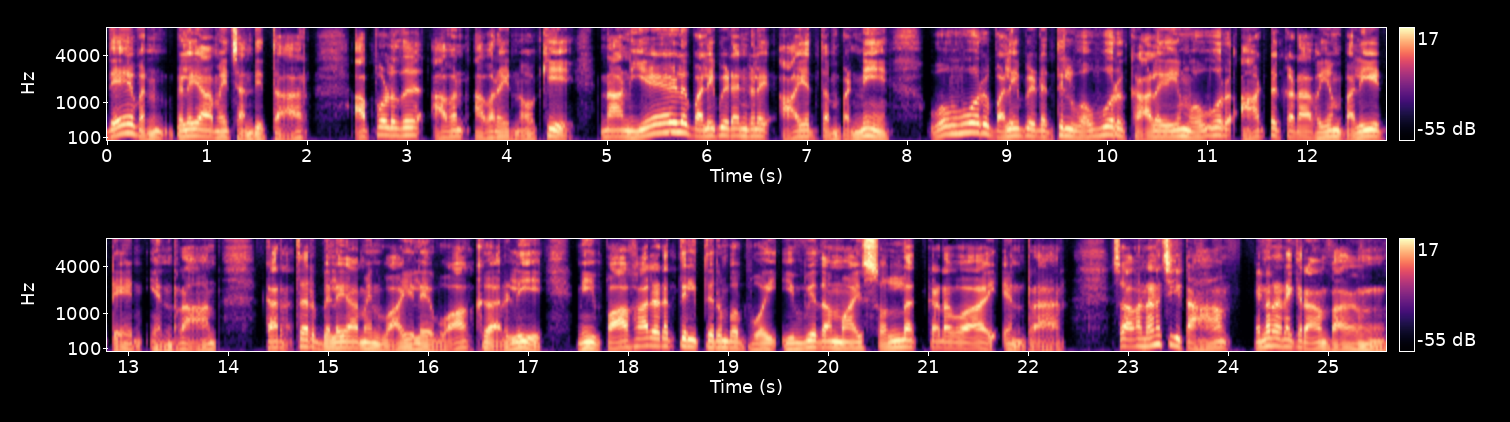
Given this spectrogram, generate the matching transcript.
தேவன் பிழையாமை சந்தித்தார். அப்பொழுது அவன் அவரை நோக்கி நான் ஏழு பலிபீடங்களை ஆயத்தம் பண்ணி ஒவ்வொரு பலிபீடத்தில் ஒவ்வொரு காளையையும் ஒவ்வொரு ஆட்டுக்கடாவையும் பலியிட்டேன் என்றான். கர்த்தர் பிலையாமின் வாயிலே வாக்கு அருளி நீ பாகாலிடத்தில் திரும்ப போய் இவ்விதமாய் சொல்லக்கடவாய் என்றார். ஸோ அவன் நினச்சிக்கிட்டான். என்ன நினைக்கிறான்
